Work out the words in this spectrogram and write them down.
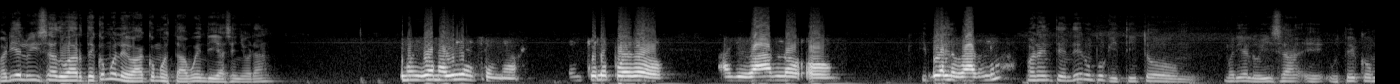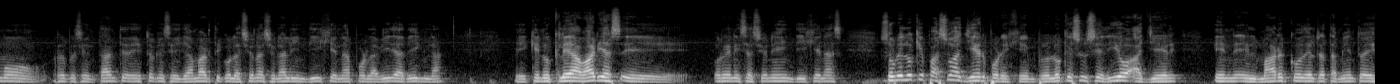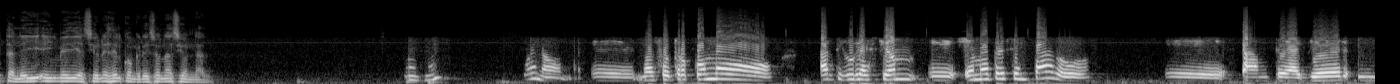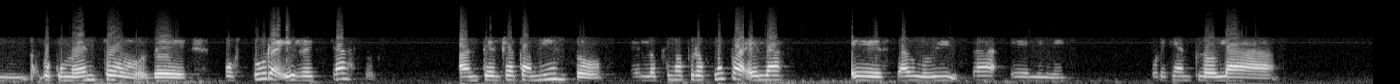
María Luisa Duarte, ¿cómo le va? ¿Cómo está? Buen día, señora. Muy buenos días, señor. ¿En qué le puedo ayudarlo o dialogarlo? Para entender un poquitito, María Luisa, eh, usted como representante de esto que se llama Articulación Nacional Indígena por la Vida Digna, eh, que nuclea varias eh, organizaciones indígenas, sobre lo que pasó ayer, por ejemplo, lo que sucedió ayer en el marco del tratamiento de esta ley e inmediaciones del Congreso Nacional. Bueno, nosotros como articulación hemos presentado eh, ayer un documento de postura y rechazo ante el tratamiento. Eh, lo que nos preocupa es la eh, el, por ejemplo, la,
